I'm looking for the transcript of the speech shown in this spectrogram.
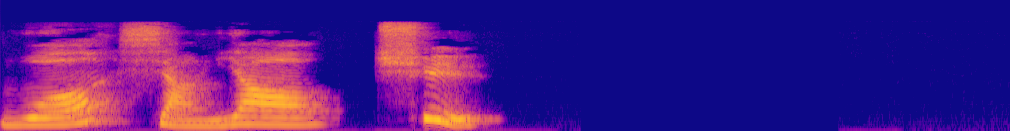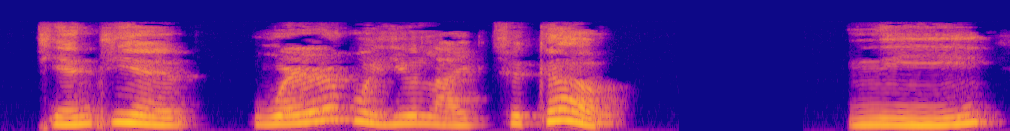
我想要去甜甜, where would you like to go? 你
